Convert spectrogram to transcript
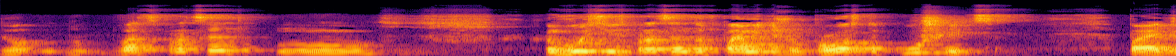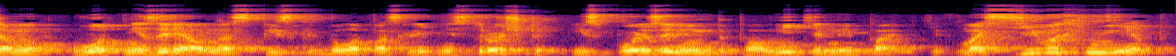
20%, ну, 80% памяти же просто кушается. Поэтому вот не зря у нас в списках была последняя строчка использование дополнительной памяти. В массивах нету,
